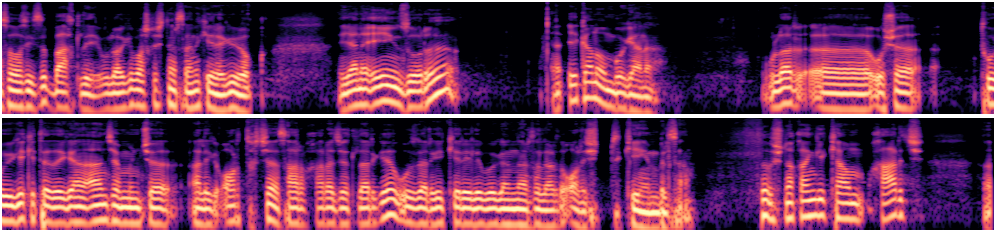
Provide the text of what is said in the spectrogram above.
asosiysi baxtli. Ularga boshqa hech narsani keragi yo'q. Yana eng zo'ri ekonom bo'lgani. Ular e, o'sha to'yga ketadigan ancha muncha haligi ortiqcha sarf xarajatlarga o'zlariga kerakli bo'lgan narsalarni olishibdi keyin bilsam. Shunaqangi kam xarj e,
